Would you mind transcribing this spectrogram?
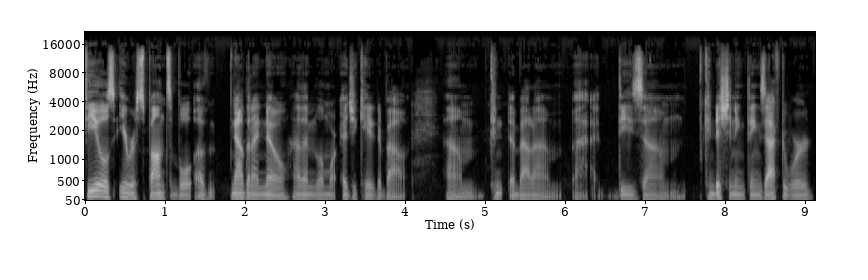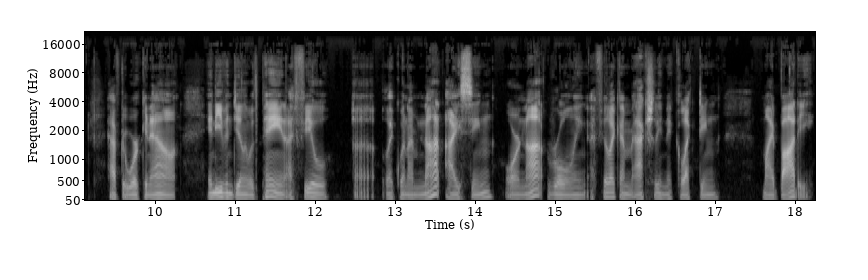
feels irresponsible of now that I know, now that I'm a little more educated about um, con- about um, uh, these um, conditioning things afterward after working out and even dealing with pain, I feel uh, like when I'm not icing or not rolling, I feel like I'm actually neglecting my body,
